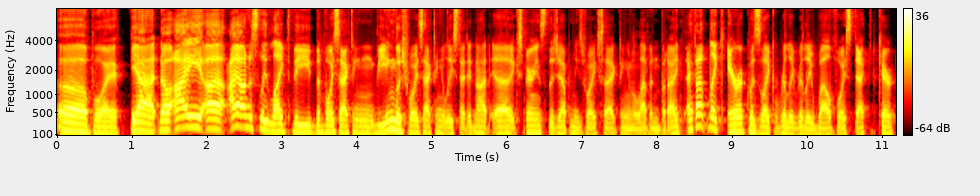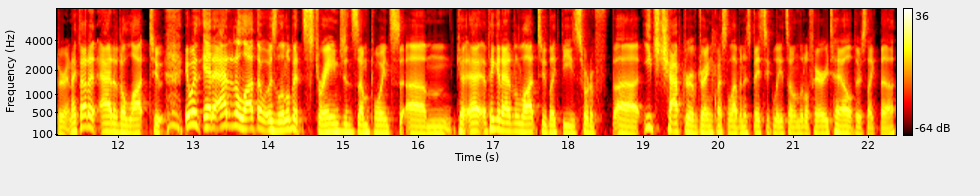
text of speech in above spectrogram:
Oh boy, yeah. No, I uh, I honestly liked the the voice acting, the English voice acting. At least I did not uh, experience the Japanese voice acting in Eleven, but I, I thought like Erik was like really really well voiced acted character, and I thought it added a lot to it was it added a lot that was a little bit strange in some points. Um, I think it added a lot to like the sort of uh, each chapter of Dragon Quest Eleven is basically its own little fairy tale. There's like the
